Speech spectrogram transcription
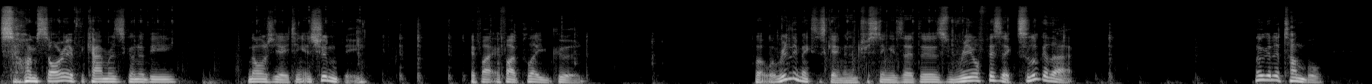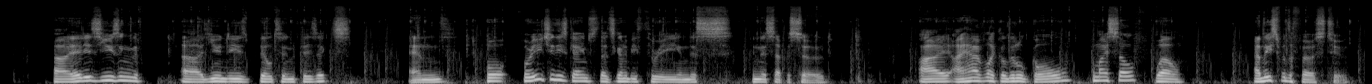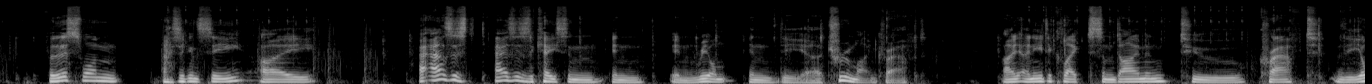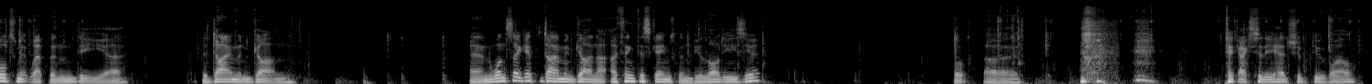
So I'm sorry if the camera's going to be nauseating. It shouldn't be. If I if I play good. But what really makes this game interesting is that there's real physics. Look at that. Look at the tumble. Uh, it is using the uh, Unity's built-in physics, and for for each of these games, there's going to be three in this in this episode. I I have like a little goal for myself. Well, at least for the first two. For this one, as you can see, I as is as is the case in in in real in the uh, true Minecraft. I, I need to collect some diamond to craft the ultimate weapon, the uh, the diamond gun. And once I get the diamond gun, I, I think this game's going to be a lot easier. Oh, uh... Pickaxe to the head should do well.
